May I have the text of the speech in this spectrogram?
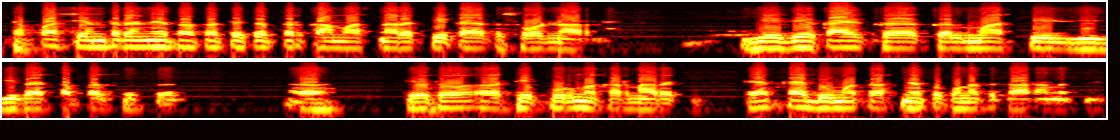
तपास यंत्रणेत आता त्याच्यात तर काम असणार ते काय आता सोडणार नाही. जे जे काय कलम असतील जे जे काय तपास होतं ते तो ते पूर्ण करणारच त्यात काय दुमत असण्याचं कोणाचं कारणच नाही.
